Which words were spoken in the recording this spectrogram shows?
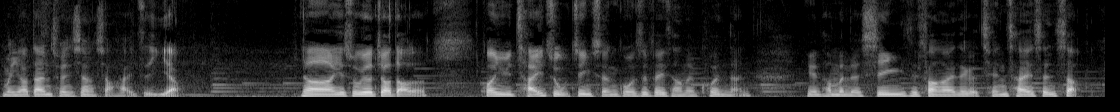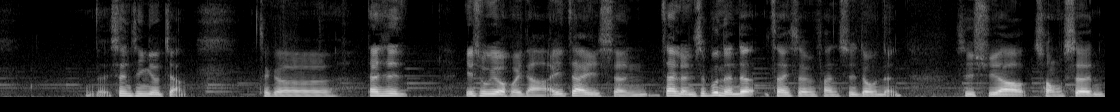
我们要单纯像小孩子一样。那耶稣又教导了关于财主进神国是非常的困难，因为他们的心是放在这个钱财身上。对，圣经有讲这个，但是耶稣又有回答：哎，在神，在人是不能的，在神凡事都能，是需要重生，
